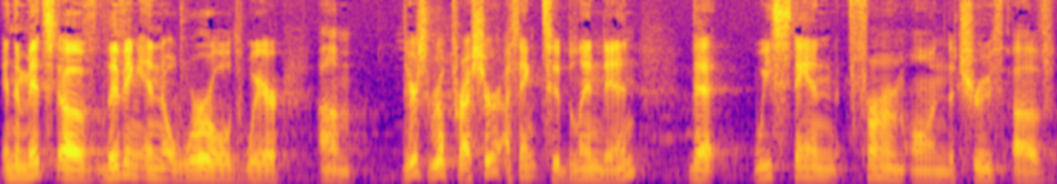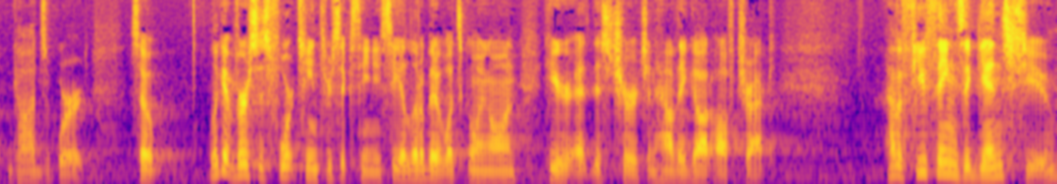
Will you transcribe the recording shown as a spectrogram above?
in the midst of living in a world where um, there's real pressure, I think, to blend in, that we stand firm on the truth of God's word. So look at verses 14 through 16. You see a little bit of what's going on here at this church and how they got off track. I have a few things against you.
